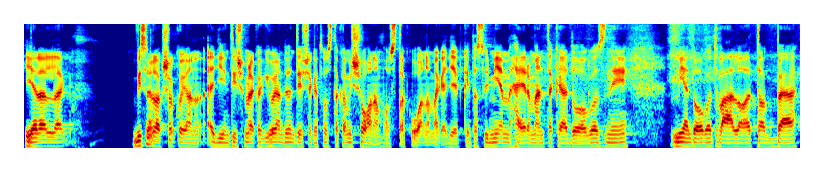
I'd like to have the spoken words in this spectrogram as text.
jelenleg viszonylag sok olyan egyént ismerek, akik olyan döntéseket hoztak, ami soha nem hoztak volna meg egyébként. Az, hogy milyen helyre mentek el dolgozni, milyen dolgot vállaltak be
